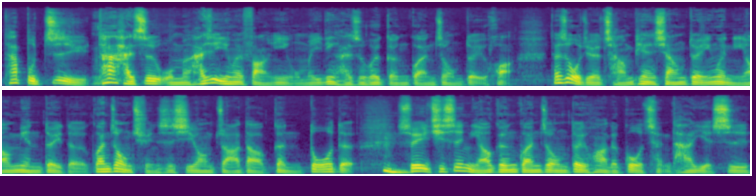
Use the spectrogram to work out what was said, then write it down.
它不至于，它还是我们还是一定会放映，我们一定还是会跟观众对话。但是我觉得长片相对，因为你要面对的观众群是希望抓到更多的，所以其实你要跟观众对话的过程，它也是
